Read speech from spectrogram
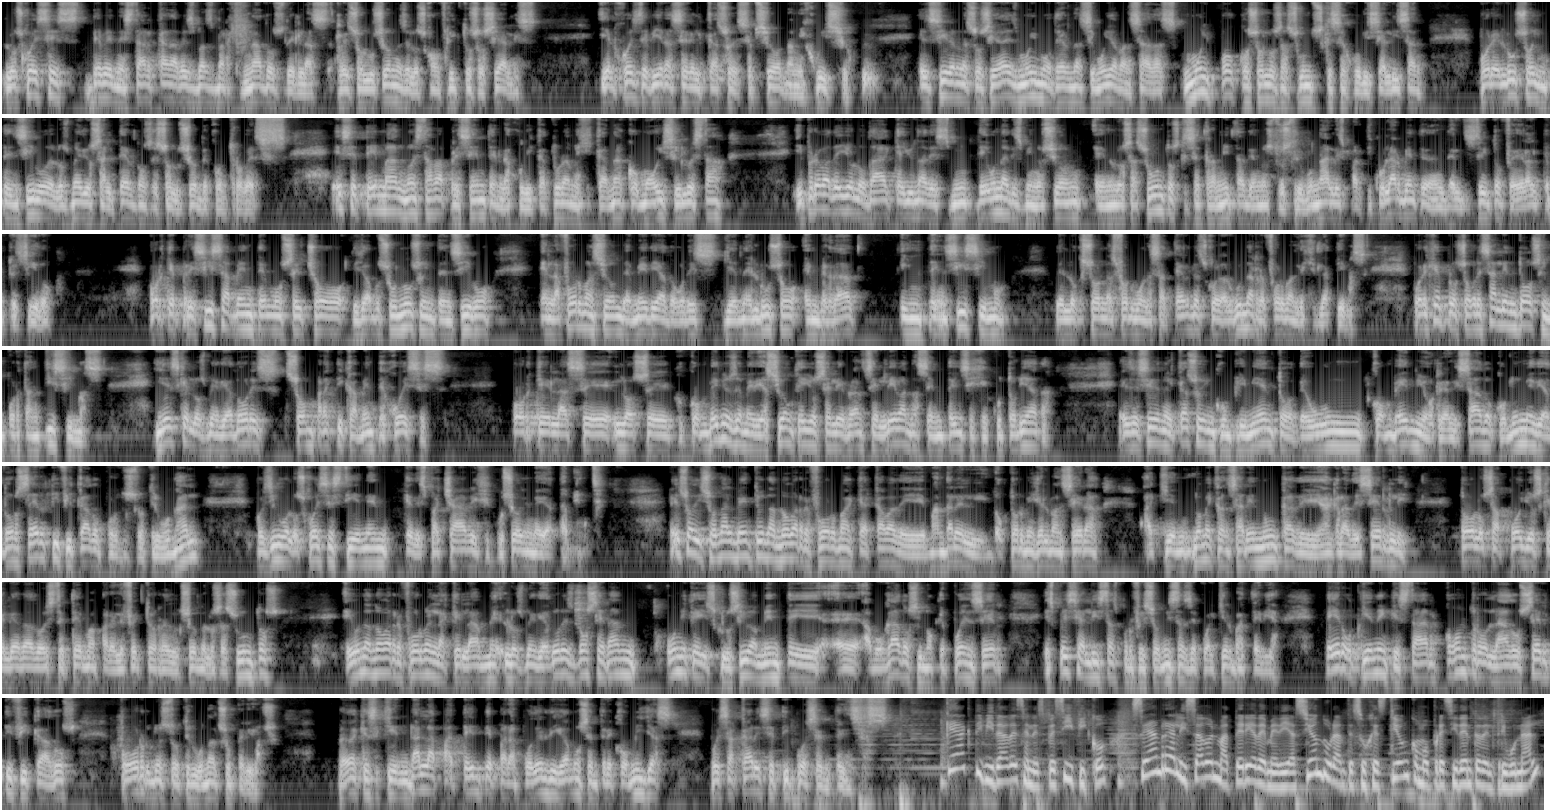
los jueces deben estar cada vez más marginados de las resoluciones de los conflictos sociales y el juez debiera ser el caso de excepción, a mi juicio. Es decir, en las sociedades muy modernas y muy avanzadas, muy pocos son los asuntos que se judicializan por el uso intensivo de los medios alternos de solución de controversias. Ese tema no estaba presente en la judicatura mexicana como hoy sí lo está. Y prueba de ello lo da que hay una, de una disminución en los asuntos que se tramitan de nuestros tribunales, particularmente del, del Distrito Federal que presido, porque precisamente hemos hecho, digamos, un uso intensivo en la formación de mediadores y en el uso, en verdad, intensísimo de lo que son las fórmulas alternas con algunas reformas legislativas. Por ejemplo, sobresalen dos importantísimas, y es que los mediadores son prácticamente jueces porque las, eh, los eh, convenios de mediación que ellos celebran se elevan a sentencia ejecutoriada. Es decir, en el caso de incumplimiento de un convenio realizado con un mediador certificado por nuestro tribunal, pues digo, los jueces tienen que despachar ejecución inmediatamente. Eso adicionalmente, una nueva reforma que acaba de mandar el doctor Miguel Mancera, a quien no me cansaré nunca de agradecerle todos los apoyos que le ha dado a este tema para el efecto de reducción de los asuntos, una nueva reforma en la que los mediadores no serán única y exclusivamente eh, abogados, sino que pueden ser especialistas, profesionistas de cualquier materia, pero tienen que estar controlados, certificados por nuestro Tribunal Superior, ¿verdad? que es quien da la patente para poder, digamos, entre comillas, pues sacar ese tipo de sentencias. ¿Qué actividades en específico se han realizado en materia de mediación durante su gestión como presidente del tribunal?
